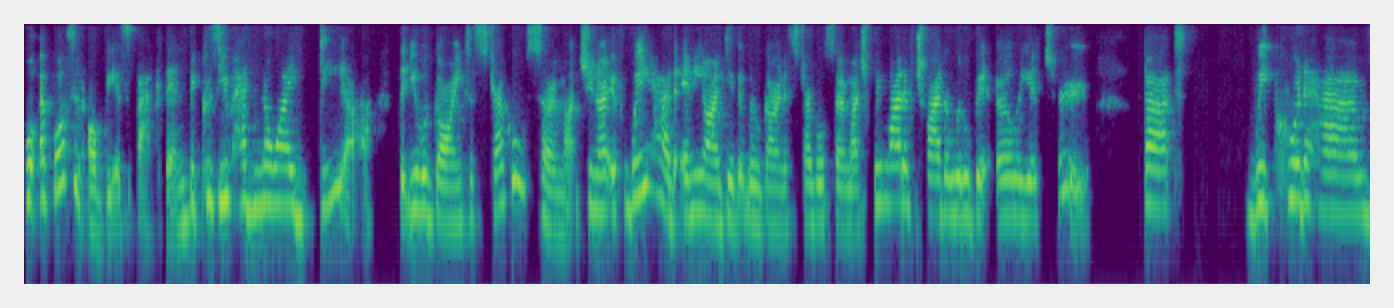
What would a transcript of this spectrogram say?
well it wasn't obvious back then because you had no idea that you were going to struggle so much. You know, if we had any idea that we were going to struggle so much, we might have tried a little bit earlier too. But we could have,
